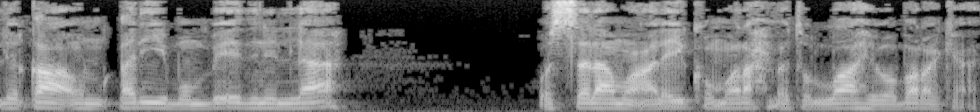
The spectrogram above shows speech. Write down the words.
لقاء قريب بإذن الله. والسلام عليكم ورحمة الله وبركاته.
